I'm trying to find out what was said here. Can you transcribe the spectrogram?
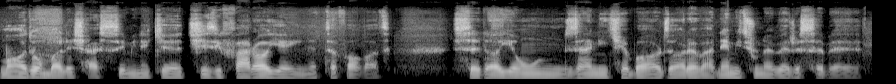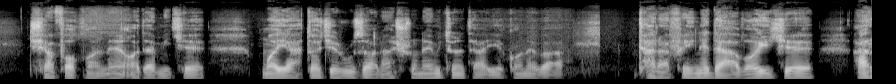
ماها دنبالش هستیم اینه که چیزی فرای این اتفاقات صدای اون زنی که بارداره و نمی‌تونه برسه به شفاخانه آدمی که مایحتاج روزانش رو نمی‌تونه تهیه کنه و طرفین دعوایی که هر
